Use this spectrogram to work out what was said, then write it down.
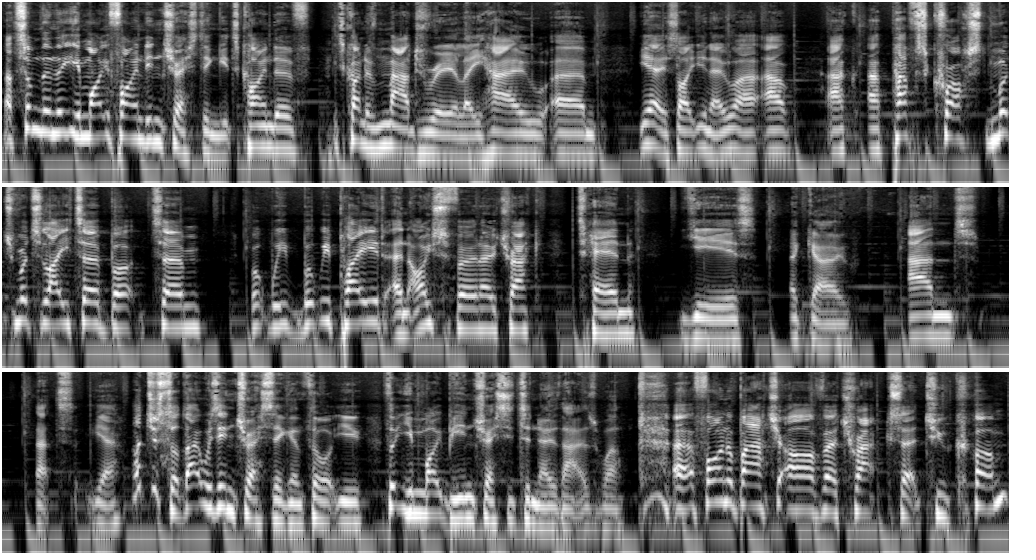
that's something that you might find interesting. It's kind of it's kind of mad really how um, yeah it's like you know our, our, our paths crossed much much later, but but we but we played an Ice Iceferno track ten years ago, and that's yeah. I just thought that was interesting and thought you thought you might be interested to know that as well. Uh, final batch of uh, tracks uh, to come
